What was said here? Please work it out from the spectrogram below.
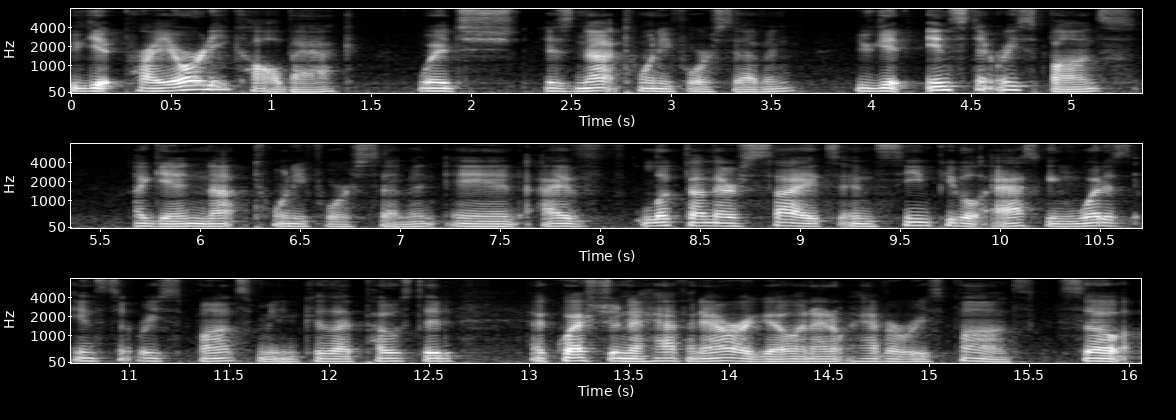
You get priority callback, which is not 24 7. You get instant response, again, not 24 7. And I've looked on their sites and seen people asking, what does instant response mean? Because I posted a question a half an hour ago and I don't have a response. So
